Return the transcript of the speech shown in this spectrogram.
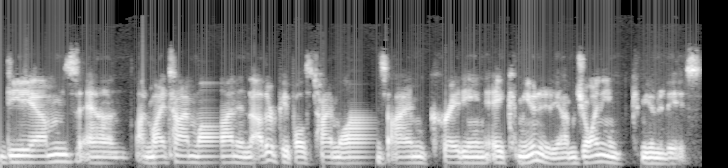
DMs and on my timeline and other people's timelines, I'm creating a community. I'm joining communities.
